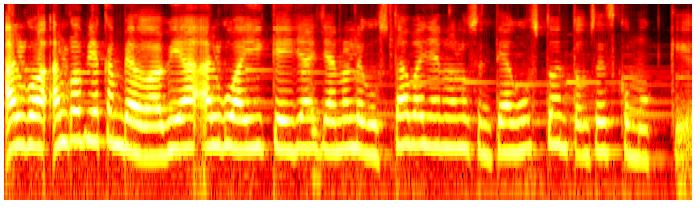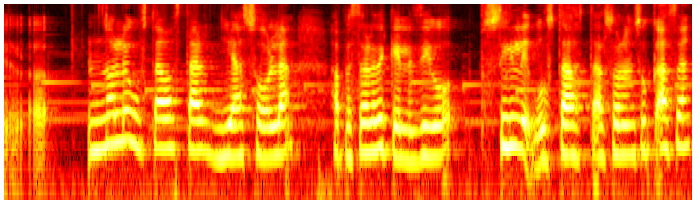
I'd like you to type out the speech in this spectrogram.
algo, algo había cambiado, había algo ahí que ella ya no le gustaba, ya no lo sentía a gusto, entonces como que uh, no le gustaba estar ya sola, a pesar de que les digo, sí le gustaba estar sola en su casa,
